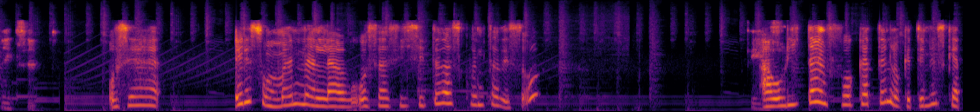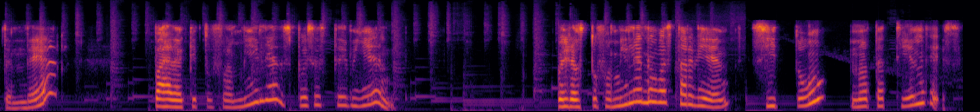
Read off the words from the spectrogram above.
Exacto. O sea, eres humana, la, o sea, si ¿sí, te das cuenta de eso. Ahorita enfócate en lo que tienes que atender para que tu familia después esté bien. Pero tu familia no va a estar bien si tú no te atiendes.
